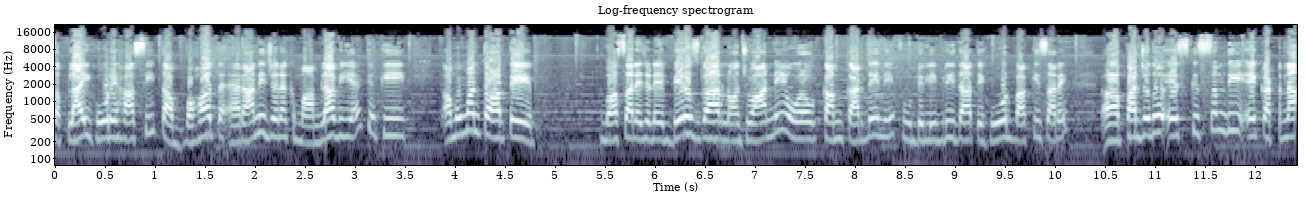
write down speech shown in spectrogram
ਸਪਲਾਈ ਹੋ ਰਿਹਾ ਸੀ, ਤਾਂ ਬਹੁਤ ਹੈਰਾਨੀਜਨਕ ਮਾਮਲਾ ਵੀ ਹੈ। ਕਿਉਂਕਿ ਅਮੂਮਨ ਤੌਰ ਤੇ ਬਹੁਤ ਸਾਰੇ ਜਿਹੜੇ ਬੇਰੋਜ਼ਗਾਰ ਨੌਜਵਾਨ ਨੇ, ਉਹ ਕੰਮ ਕਰਦੇ ਨੇ ਫੂਡ ਡਿਲੀਵਰੀ ਦਾ ਤੇ ਹੋਰ ਬਾਕੀ ਸਾਰੇ। ਪਰ ਜਦੋਂ ਇਸ ਕਿਸਮ ਦੀ ਇਹ ਘਟਨਾ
